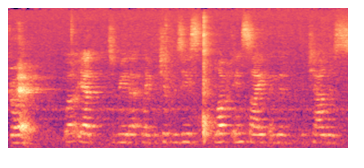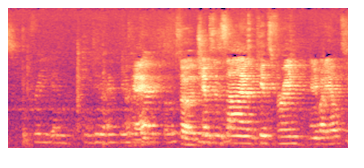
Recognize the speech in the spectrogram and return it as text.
Go ahead. Well, yeah, to to me that like the chimpanzee is locked inside and the, the child is free and can do everything. Okay. very close. So the chimp's inside, the kid's free. Anybody else?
